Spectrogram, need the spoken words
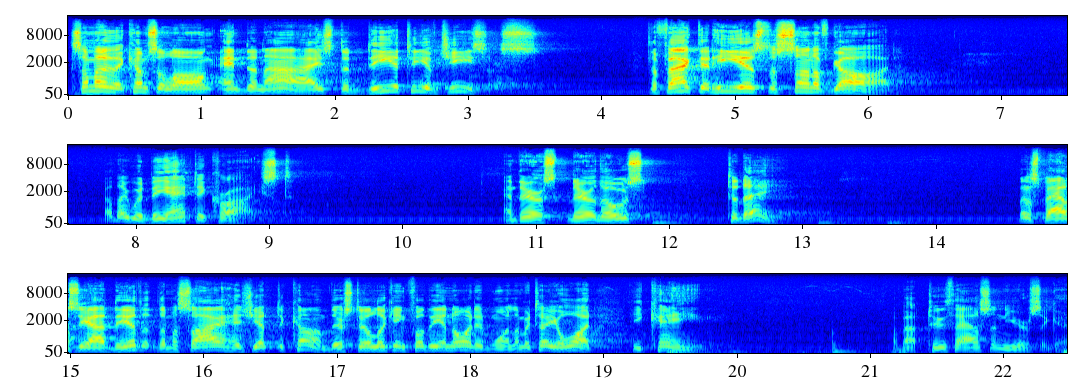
Somebody that comes along and denies the deity of Jesus, the fact that he is the Son of God, well, they would be Antichrist. And there are, there are those today that espouse the idea that the Messiah has yet to come. They're still looking for the anointed one. Let me tell you what, he came about 2,000 years ago.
